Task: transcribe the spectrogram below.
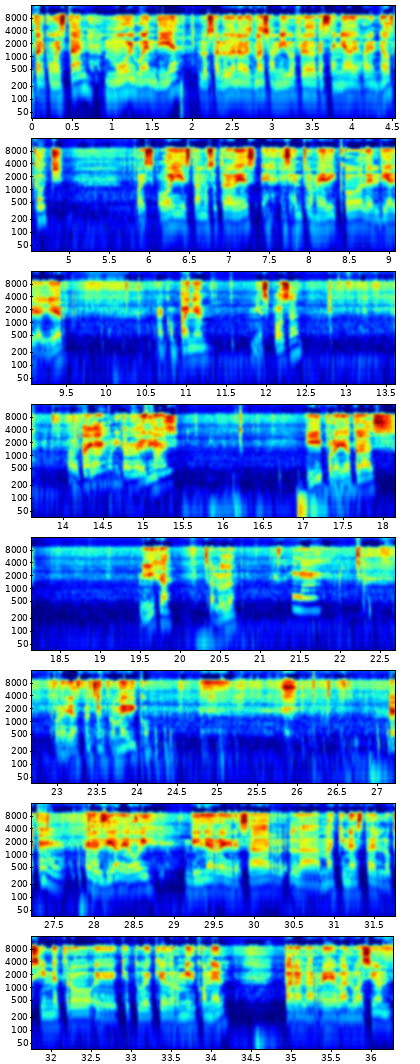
¿Qué tal? ¿Cómo están? Muy buen día. Los saluda una vez más su amigo Alfredo Castañeda de Heart Health Coach. Pues hoy estamos otra vez en el centro médico del día de ayer. Me acompañan mi esposa, la doctora Hola, Mónica ¿cómo Félix. Y por ahí atrás, mi hija, saluda. Hola. Por allá está el centro médico. Y el día de hoy vine a regresar la máquina esta del oxímetro eh, que tuve que dormir con él para la reevaluación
